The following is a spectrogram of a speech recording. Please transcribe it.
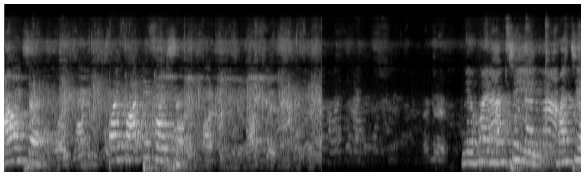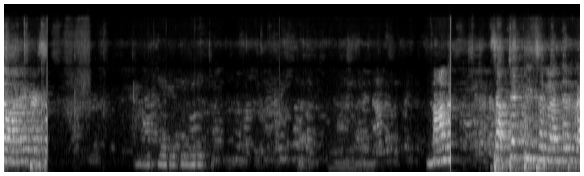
అవును sir five forty four sir ఈ అమ్మాయి మంచి మంచి ఆరేటర్ సార్ సబ్జెక్ట్ టీచర్లు అందరూ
